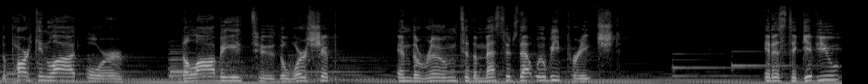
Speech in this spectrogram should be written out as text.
the parking lot or the lobby to the worship in the room to the message that will be preached. It is to give you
